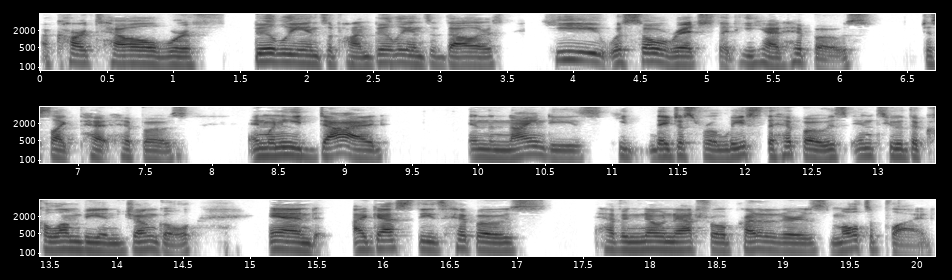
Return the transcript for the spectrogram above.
a cartel worth billions upon billions of dollars. He was so rich that he had hippos, just like pet hippos. And when he died in the 90s, he they just released the hippos into the Colombian jungle. And I guess these hippos, having no natural predators, multiplied.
